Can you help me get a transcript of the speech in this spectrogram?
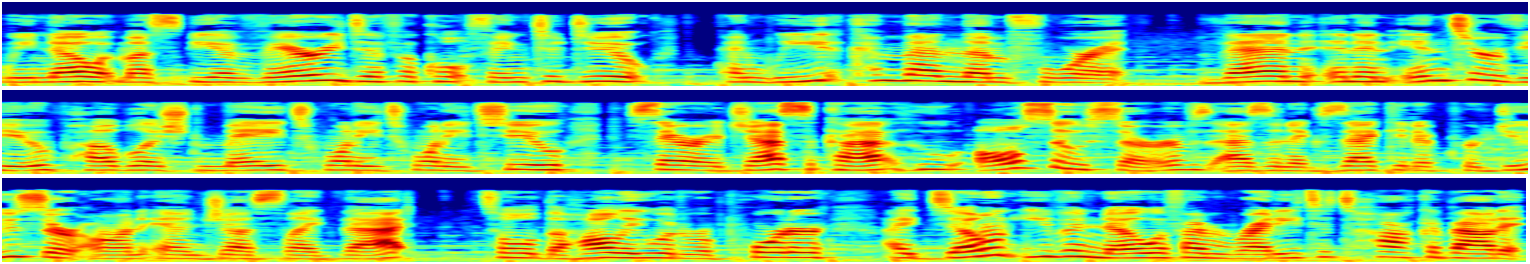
We know it must be a very difficult thing to do, and we commend them for it. Then, in an interview published May 2022, Sarah Jessica, who also serves as an executive producer on And Just Like That, told The Hollywood Reporter, I don't even know if I'm ready to talk about it.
